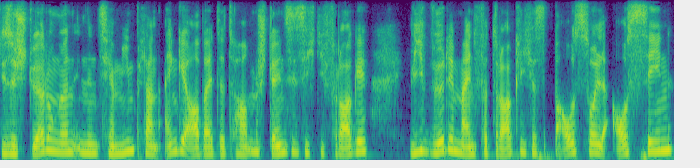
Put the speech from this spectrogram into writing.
diese Störungen in den Terminplan eingearbeitet haben, stellen Sie sich die Frage, wie würde mein vertragliches Bausoll aussehen,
